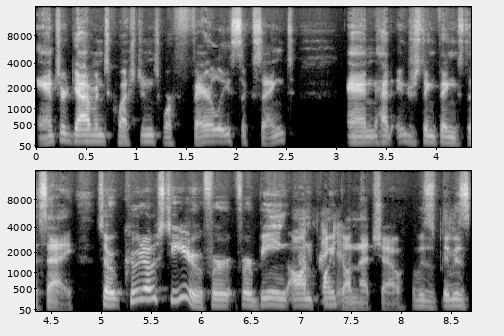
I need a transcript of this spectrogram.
answered Gavin's questions, were fairly succinct, and had interesting things to say. So kudos to you for for being on thank point you. on that show. It was it was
